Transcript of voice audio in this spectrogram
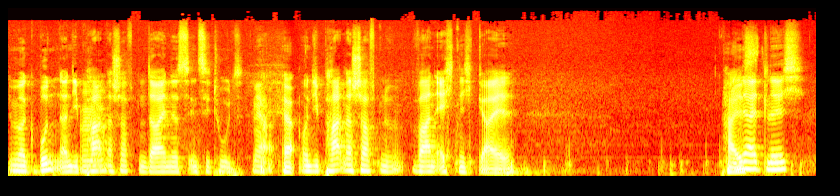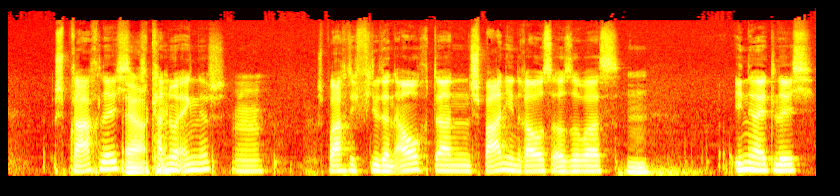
immer gebunden an die Mhm. Partnerschaften deines Instituts. Ja. Ja. Und die Partnerschaften waren echt nicht geil. Heißt, Inhaltlich, sprachlich, Ja, ich kann okay. nur Englisch. Mhm. Sprachlich fiel dann auch dann Spanien raus oder sowas. hm. Inhaltlich,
